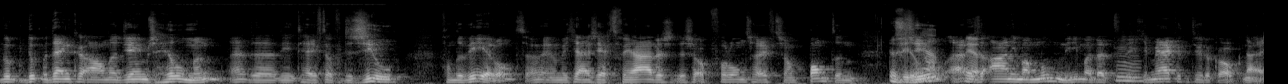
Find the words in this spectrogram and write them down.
doet, doet me denken aan eh, James Hillman, hè, de, die het heeft over de ziel van de wereld. En, en wat jij zegt van ja, dus, dus ook voor ons heeft zo'n pand een ziel. ziel. hè, Ja. dus de anima mundi, maar dat, Mm. dat je merkt het natuurlijk ook, nou,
